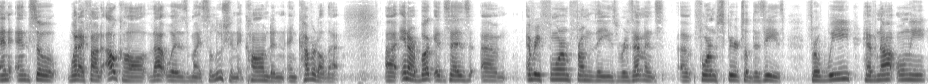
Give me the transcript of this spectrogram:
and and so when I found alcohol, that was my solution. It calmed and, and covered all that. Uh, in our book, it says um, every form from these resentments uh, forms spiritual disease. For we have not only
